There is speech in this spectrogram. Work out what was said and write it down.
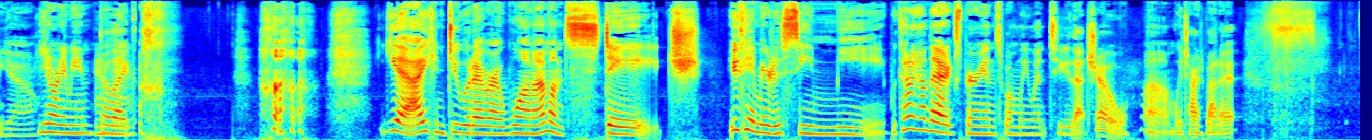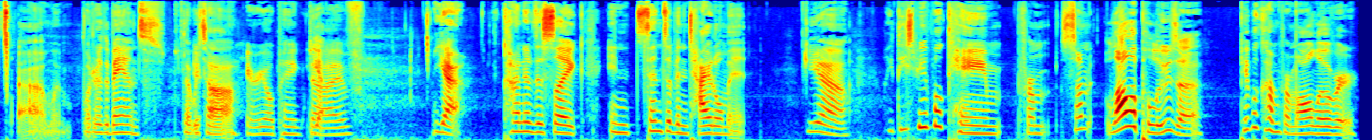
Yeah. You know what I mean? They're like, yeah, I can do whatever I want. I'm on stage. You came here to see me. We kind of had that experience when we went to that show. Um, we talked about it. Um, what are the bands that we saw? Ariel Pink Yeah. dive. Yeah, kind of this like in sense of entitlement. Yeah. Like these people came from some Lollapalooza. People come from all over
